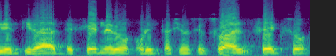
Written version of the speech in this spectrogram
identidad de género, orientación sexual, sexo,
